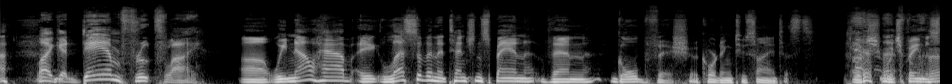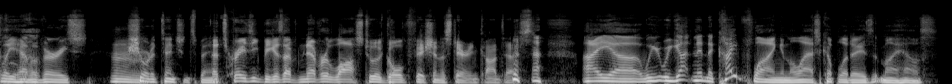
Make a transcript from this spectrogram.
like a damn fruit fly. Uh, we now have a less of an attention span than goldfish, according to scientists, which, which famously have a very s- short attention span. That's crazy because I've never lost to a goldfish in a staring contest. I uh, we we gotten into kite flying in the last couple of days at my house,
